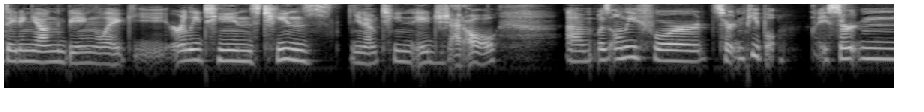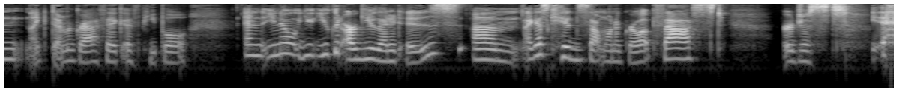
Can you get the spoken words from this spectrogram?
dating young being like early teens, teens, you know, teenage at all, um, was only for certain people, a certain like demographic of people. And you know, you, you could argue that it is. Um, I guess kids that want to grow up fast or just yeah,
